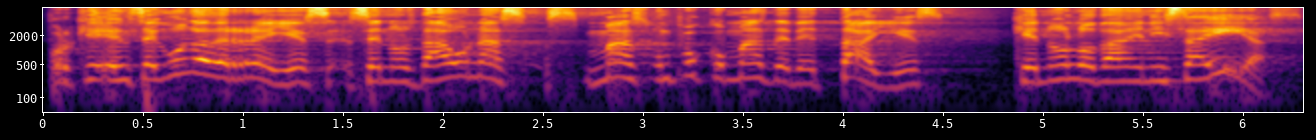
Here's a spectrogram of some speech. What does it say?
porque en Segunda de Reyes se nos da unas más un poco más de detalles que no lo da en Isaías.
